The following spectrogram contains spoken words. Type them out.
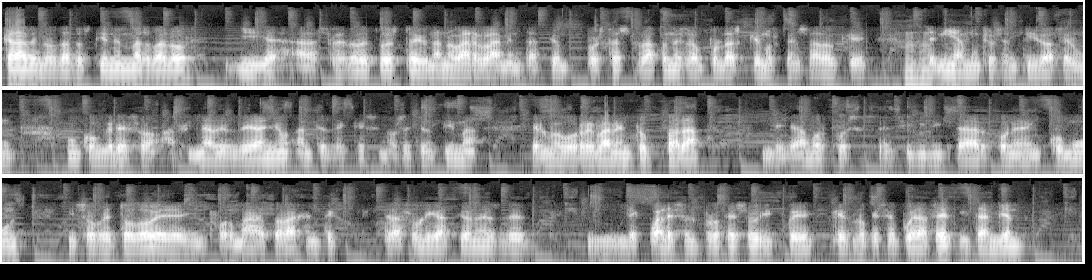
cada vez los datos tienen más valor y alrededor de todo esto hay una nueva reglamentación. Por estas razones son por las que hemos pensado que tenía mucho sentido hacer un, un congreso a finales de año antes de que se nos eche encima el nuevo reglamento para, digamos, pues sensibilizar, poner en común y sobre todo eh, informar a toda la gente de las obligaciones de, de cuál es el proceso y qué, qué es lo que se puede hacer y también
